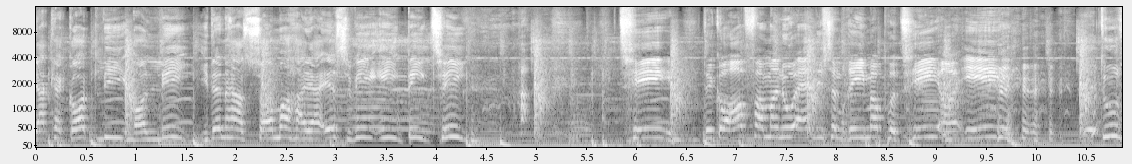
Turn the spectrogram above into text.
Jeg kan godt lide at le. I den her sommer har jeg E S-V-E-D-T. T. Det går op for mig nu, at ligesom rimer på T og E. Du,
